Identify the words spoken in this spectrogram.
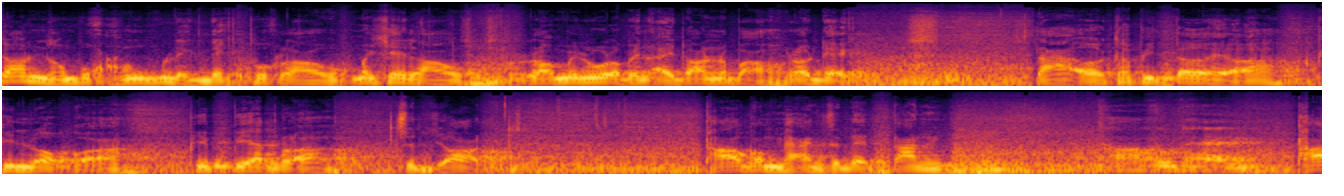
ดอลของพวกของเด็ก ๆ พวกเราไม่ใช่เรา เราไม่รู้เราเป็นไอดอลหรือเปล่า เราเด็กแต่เออถ้าพี่เต้ยเหรอพี่หนกเหรอพี่เปียกเหรอสุดยอด เท้ากำแพงเสด็จตัน เท้าคุณแพง เท้า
